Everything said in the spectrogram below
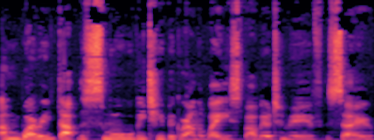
I'm worried that the small will be too big around the waist, but I'll be able to move. So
